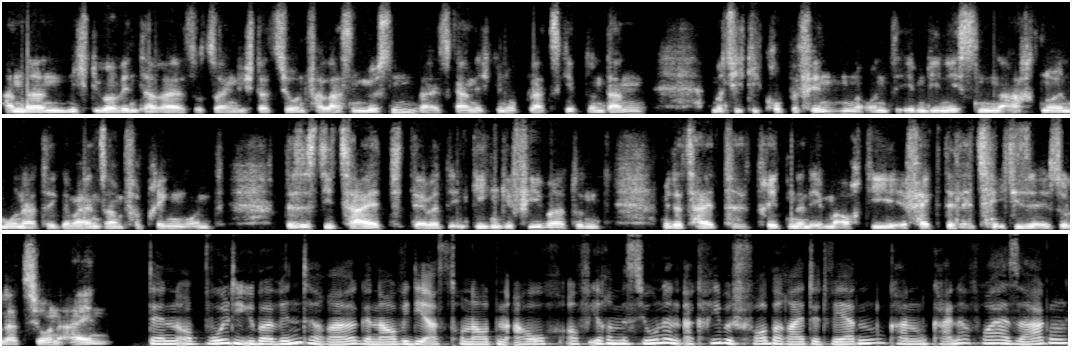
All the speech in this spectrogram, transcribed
anderen Nicht-Überwinterer sozusagen die Station verlassen müssen, weil es gar nicht genug Platz gibt. Und dann muss sich die Gruppe finden und eben die nächsten acht, neun Monate gemeinsam verbringen. Und das ist die Zeit, der wird entgegengefiebert und mit der Zeit treten dann eben auch die Effekte letztendlich dieser Isolation ein. Denn obwohl die Überwinterer, genau wie die Astronauten auch, auf ihre Missionen akribisch vorbereitet werden, kann keiner vorher sagen,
